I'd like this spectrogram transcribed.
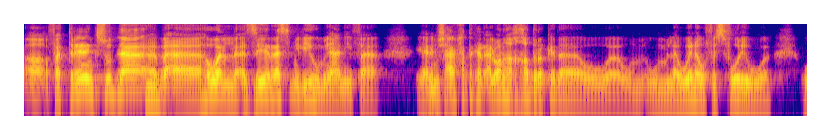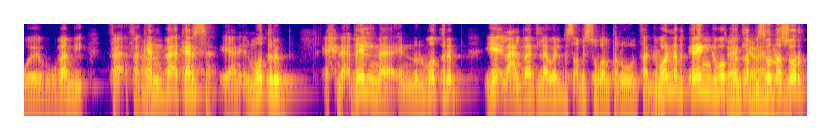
آه فال training suit ده. بقى هو الزي الرسمي ليهم يعني. ف يعني مش عارف حتى كانت ألوانها خضرة كده وملونة وفسفوري وبامبي. فكان بقى كارثة يعني. المطرب إحنا قبلنا إنه المطرب يقلع البدلة ويلبس قميص وبنطلون. فجيبوا لنا بال training بكرة تلبسوا لنا. شورت.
